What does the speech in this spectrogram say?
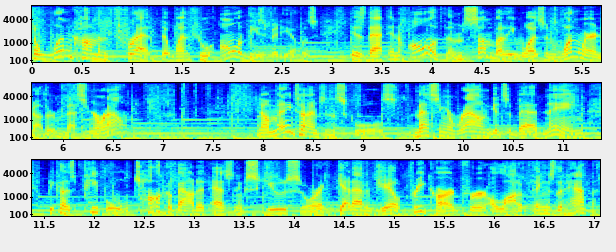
So one common thread that went through all of these videos is that in all of them somebody was in one way or another messing around. Now many times in schools, messing around gets a bad name because people will talk about it as an excuse or a get out of jail free card for a lot of things that happen.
